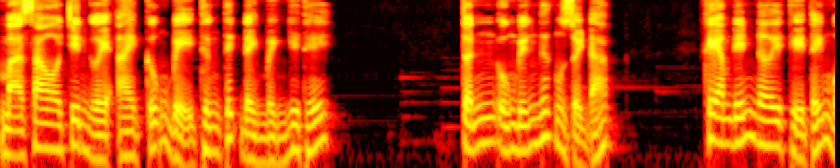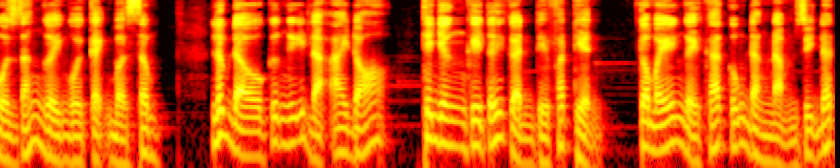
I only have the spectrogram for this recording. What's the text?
Mà sao trên người ai cũng bị thương tích đầy mình như thế? Tuấn uống miếng nước rồi đáp. Khi em đến nơi thì thấy một dáng người ngồi cạnh bờ sông. Lúc đầu cứ nghĩ là ai đó, thế nhưng khi tới gần thì phát hiện có mấy người khác cũng đang nằm dưới đất.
